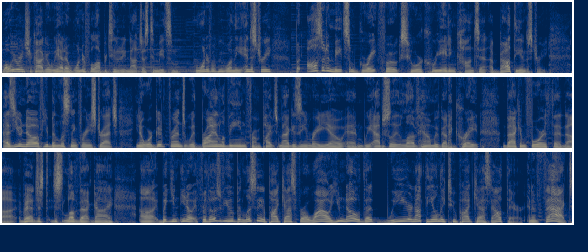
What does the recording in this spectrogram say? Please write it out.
While we were in Chicago, we had a wonderful opportunity not just to meet some wonderful people in the industry, but also to meet some great folks who are creating content about the industry. As you know, if you've been listening for any stretch, you know, we're good friends with Brian Levine from Pipes Magazine Radio, and we absolutely love him. We've got a great back and forth, and uh, man, just just love that guy. Uh, but you, you know, for those of you who've been listening to podcasts for a while, you know that we are not the only two podcasts out there. And in fact,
